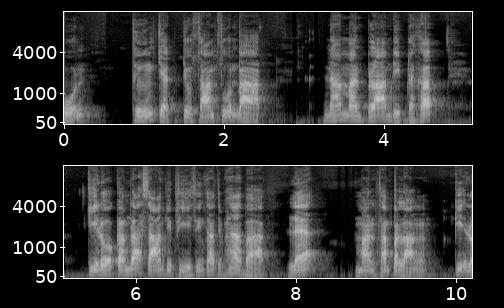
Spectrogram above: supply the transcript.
6.20 ถึง 7.30 บาท น้ำมันปาล์มดิบนะครับ กิโลกรรัมละ 34ถึง35 บาท และมันสำปะหลัง กิโล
